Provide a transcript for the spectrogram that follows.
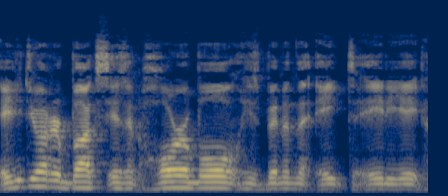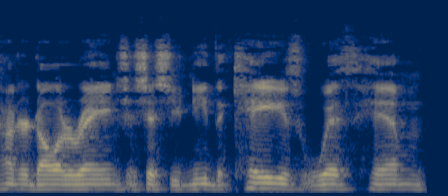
8200 bucks isn't horrible. He's been in the 8 to 8800 dollar range. It's just you need the K's with him.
